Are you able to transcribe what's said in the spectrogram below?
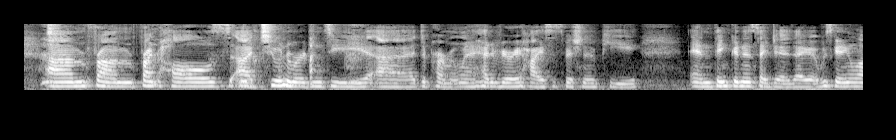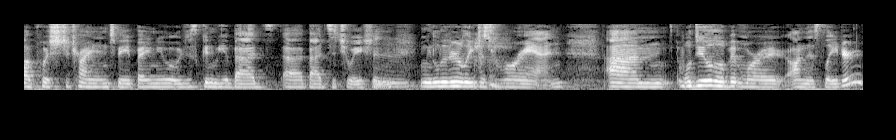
um, from front halls uh, to an emergency uh, department when I had a very high suspicion of PE. And thank goodness I did. I was getting a lot of push to try and intubate, but I knew it was just going to be a bad, uh, bad situation. We literally just ran. Um, we'll do a little bit more on this later,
